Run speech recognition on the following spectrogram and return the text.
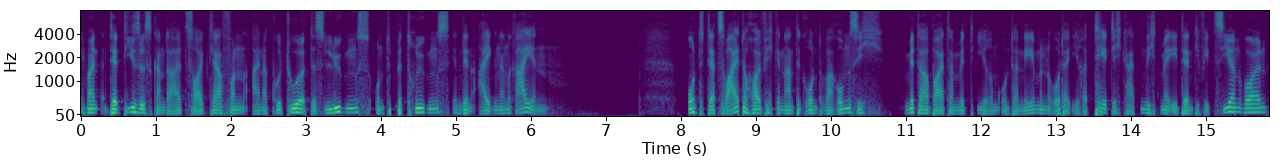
Ich meine, der Dieselskandal zeugt ja von einer Kultur des Lügens und Betrügens in den eigenen Reihen. Und der zweite häufig genannte Grund, warum sich Mitarbeiter mit ihrem Unternehmen oder ihrer Tätigkeit nicht mehr identifizieren wollen,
